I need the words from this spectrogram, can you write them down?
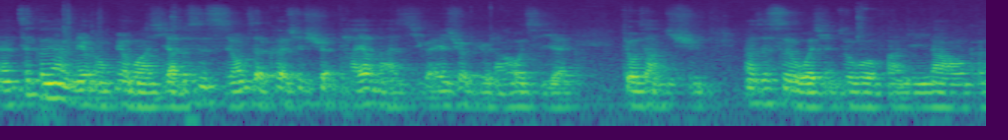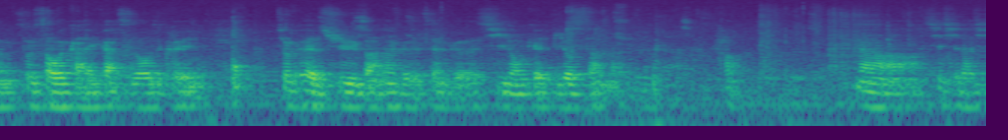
嗯，这跟那没有没有关系啊，就是使用者可以去选他要哪几个 attribute，然后直接丢上去。那这是我以前做过翻译，那我可能就稍微改一改之后就可以就可以去把那个整个系统给丢上来。好，那谢谢大家。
